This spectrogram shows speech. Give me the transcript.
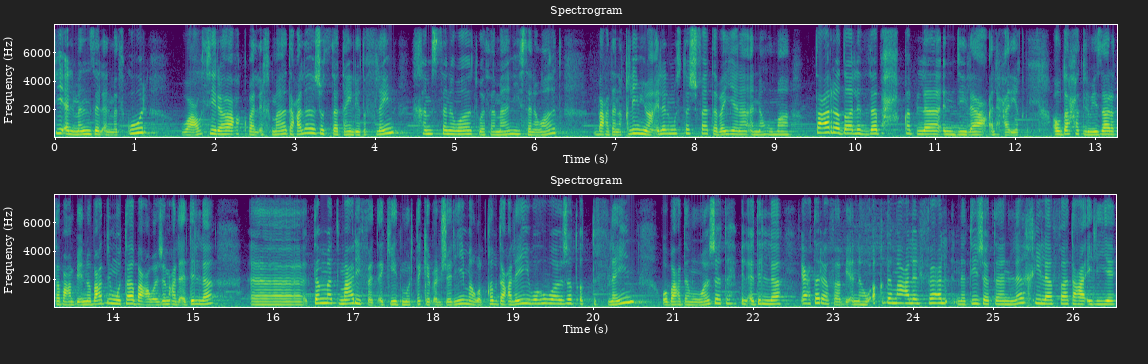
في المنزل المذكور وعثر عقب الإخماد على جثتين لطفلين خمس سنوات وثماني سنوات. بعد نقلهما إلى المستشفى تبين أنهما تعرضا للذبح قبل اندلاع الحريق. أوضحت الوزارة طبعا بأنه بعد المتابعة وجمع الأدلة آه تمت معرفة أكيد مرتكب الجريمة والقبض عليه وهو جد الطفلين. وبعد مواجهته بالأدلة اعترف بأنه أقدم على الفعل نتيجة لا خلافات عائلية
